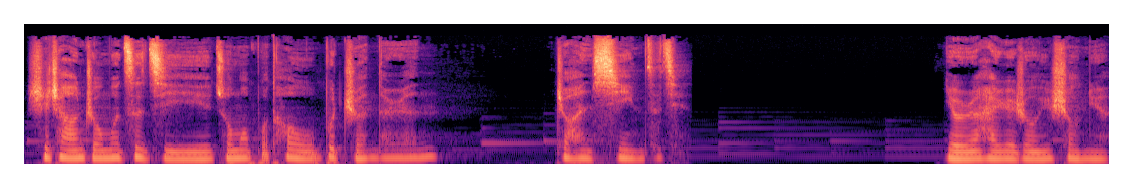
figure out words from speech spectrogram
时常琢磨自己琢磨不透不准的人，就很吸引自己。有人还热衷于受虐，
